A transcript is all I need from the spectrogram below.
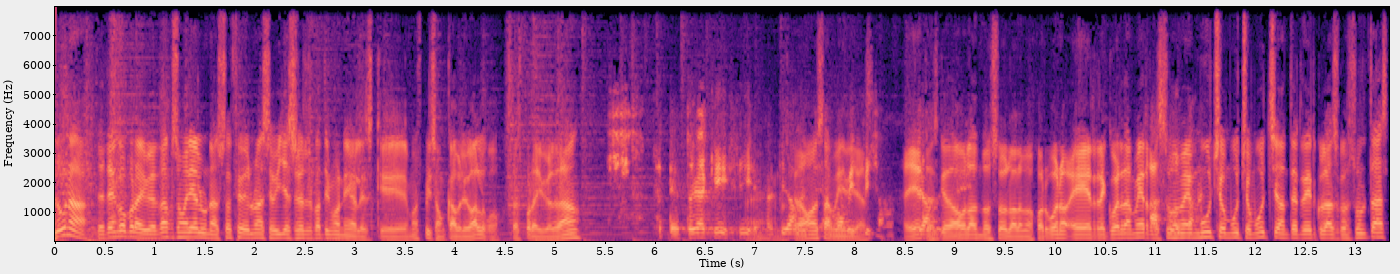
Luna, te tengo por ahí, ¿verdad, José María Luna, socio de Luna Sevilla Asesores Patrimoniales? Que hemos pisado un cable o algo. Estás por ahí, ¿verdad? Estoy aquí, sí, Eh, efectivamente. Vamos a medias. Eh, te has quedado hablando solo a lo mejor. Bueno, eh, recuérdame, resúmeme mucho, mucho, mucho antes de ir con las consultas.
